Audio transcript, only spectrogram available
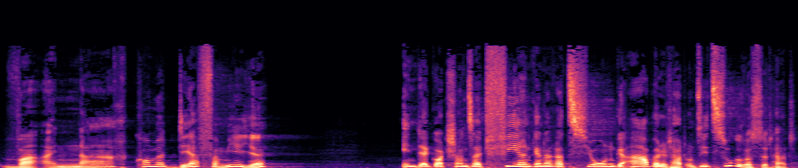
war ein Nachkomme der Familie, in der Gott schon seit vielen Generationen gearbeitet hat und sie zugerüstet hat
